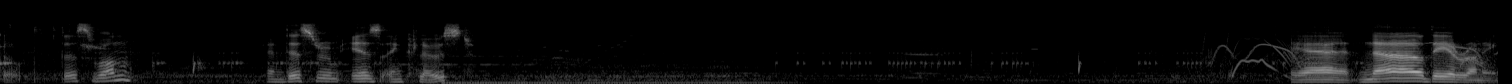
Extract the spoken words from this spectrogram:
build this one. And this room is enclosed. Yeah, now they're running.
